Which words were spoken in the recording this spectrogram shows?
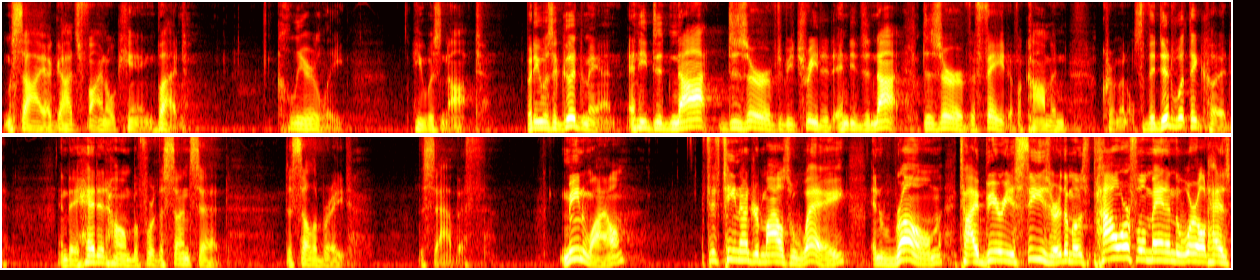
Messiah, God's final king. But clearly, he was not. But he was a good man, and he did not deserve to be treated, and he did not deserve the fate of a common criminal. So they did what they could, and they headed home before the sunset to celebrate the Sabbath. Meanwhile, 1,500 miles away in Rome, Tiberius Caesar, the most powerful man in the world, has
